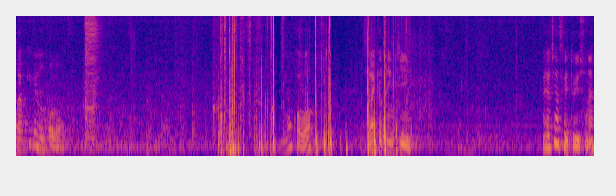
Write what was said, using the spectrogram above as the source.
Ué, por que que ele não colou? Ele não colou? Será que eu tenho que. Eu já tinha feito isso, né?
